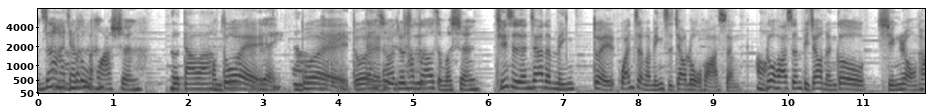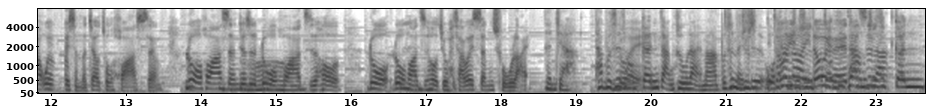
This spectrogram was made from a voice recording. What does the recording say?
知道它叫落花生，核桃啊。哦，对对对对，但是他不知道怎么生。其实人家的名对完整的名字叫落花生，落花生比较能够形容它为为什么叫做花生。落花生就是落花之后，落落花之后就才会生出来，真假？它不是从根长出来吗？不是每次我看到你都以为它是就是根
